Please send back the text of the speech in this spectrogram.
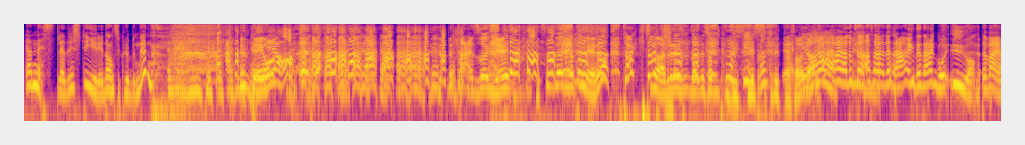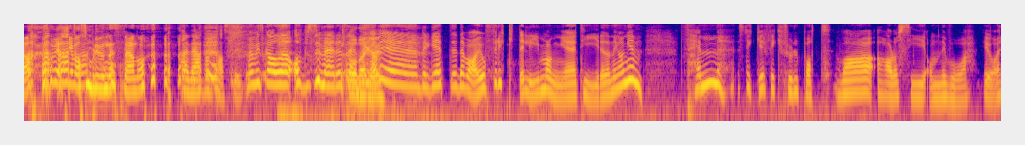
Jeg er nestleder i styret i danseklubben din. Er du det òg? Ja! Dette er så gøy! Så du, gratulerer. Takk, Så nå er dere er det liksom business knytta sammen. Ja, Ja. ja, ja. Det, altså, dette, er, dette er går uante veier. Jeg vet ikke hva som blir det neste jeg nå. Nei, det er fantastisk. Men vi skal eh, oppsummere er sendinga, vi, Birgit. Det var jo fryktelig mange tiere denne gangen. Fem stykker fikk full pott. Hva har det å si om nivået i år?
